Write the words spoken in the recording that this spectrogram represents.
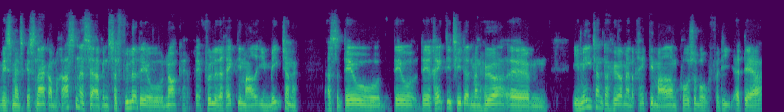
Hvis man skal snakke om resten af Serbien, så fylder det jo nok fylder det rigtig meget i medierne. Altså det er jo, det er jo det er rigtig tit, at man hører, øh, i medierne der hører man rigtig meget om Kosovo, fordi at det er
